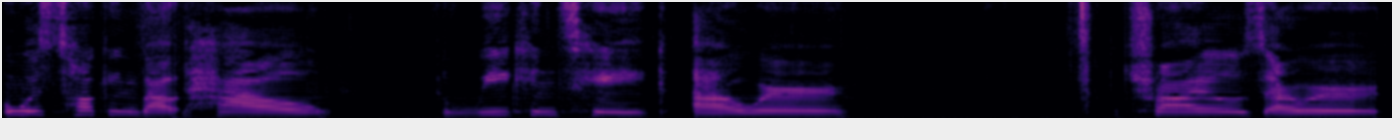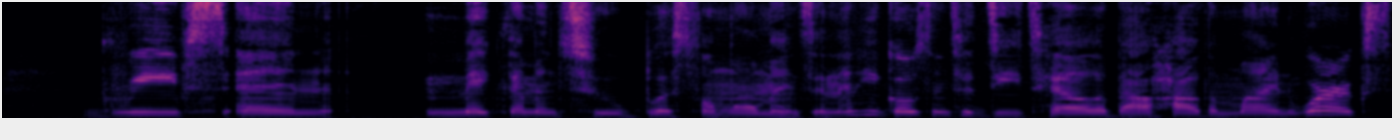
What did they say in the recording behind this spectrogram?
was talking about how we can take our trials, our griefs and make them into blissful moments. And then he goes into detail about how the mind works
